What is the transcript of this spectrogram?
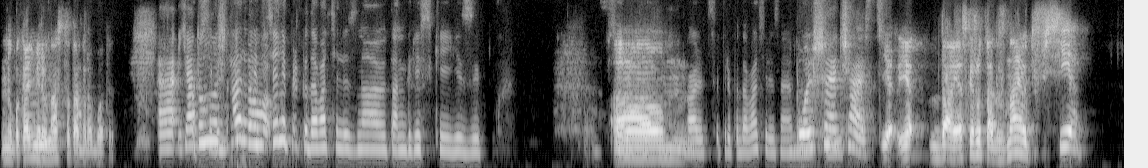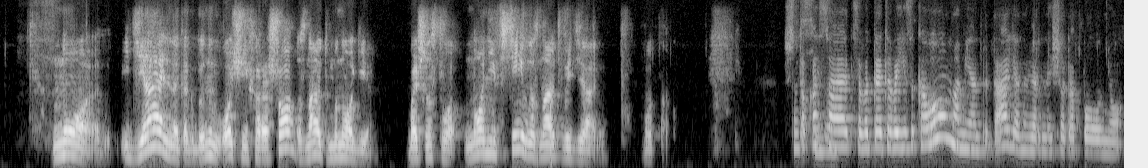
Ну, по крайней мере, у нас это так работает. Э, Я А думаю, всегда ли что... все ли преподаватели знают английский язык? Все португальцы преподаватели знают Большая английский часть. Я, я- да, я скажу так, знают все, но идеально, как бы, ну, очень хорошо знают многие, большинство, но не все его знают в идеале. Вот так. Что Спасибо. касается вот этого языкового момента, да, я, наверное, еще дополню.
